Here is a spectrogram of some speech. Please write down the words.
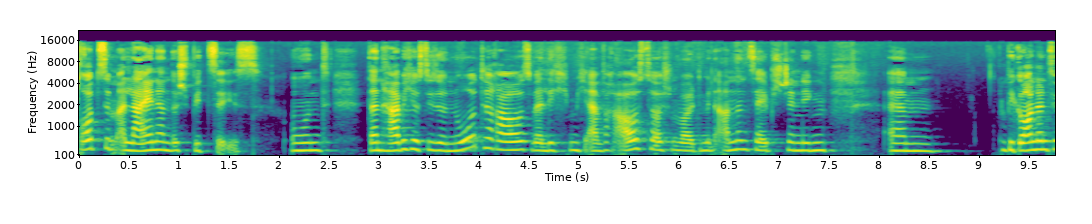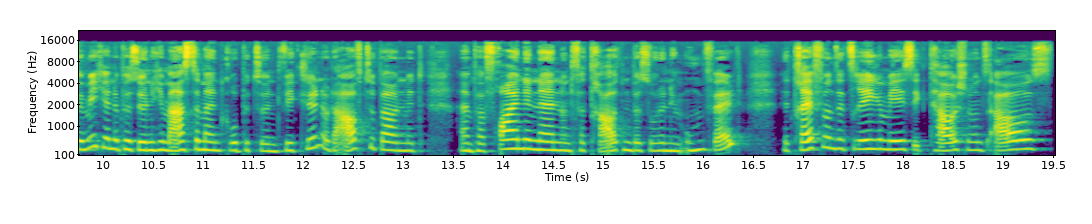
trotzdem alleine an der Spitze ist. Und dann habe ich aus dieser Not heraus, weil ich mich einfach austauschen wollte mit anderen Selbstständigen, ähm, begonnen für mich eine persönliche Mastermind-Gruppe zu entwickeln oder aufzubauen mit ein paar Freundinnen und vertrauten Personen im Umfeld. Wir treffen uns jetzt regelmäßig, tauschen uns aus,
